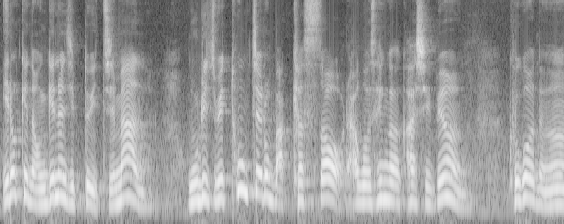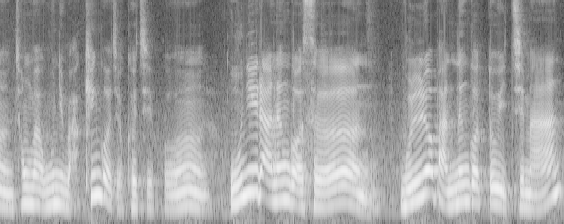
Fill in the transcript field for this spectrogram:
이렇게 넘기는 집도 있지만 우리 집이 통째로 막혔어. 라고 생각하시면 그거는 정말 운이 막힌 거죠 그 집은. 운이라는 것은 물려받는 것도 있지만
